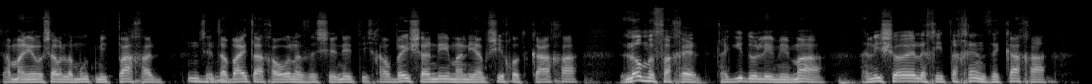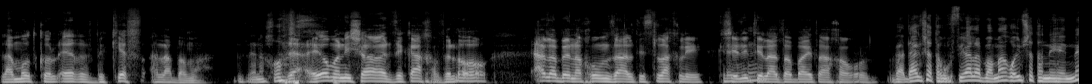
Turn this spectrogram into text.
שגם אני עכשיו למות מפחד, שאת הבית האחרון הזה שיניתי. הרבה שנים אני אמשיך עוד ככה, לא מפחד. תגידו לי ממה, אני שואל איך ייתכן זה ככה, לעמוד כל ערב בכיף על הבמה. זה נכון. זה, היום אני שר את זה ככה, ולא... אנה בן נחום ז"ל, תסלח לי, כן, שיניתי כן. לה את הבית האחרון. ועדיין כשאתה מופיע על הבמה רואים שאתה נהנה.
